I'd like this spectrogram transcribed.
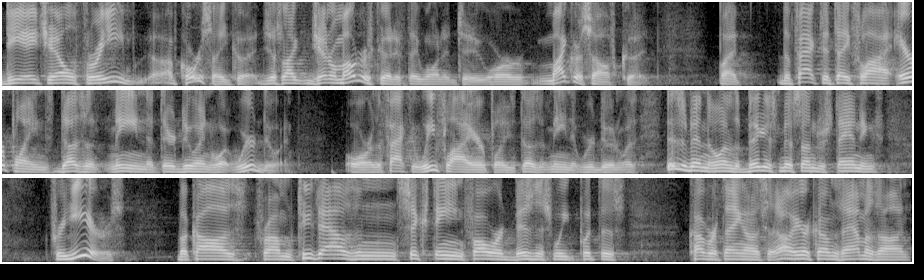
DHL3? Of course they could, just like General Motors could if they wanted to, or Microsoft could. But the fact that they fly airplanes doesn't mean that they're doing what we're doing. Or the fact that we fly airplanes doesn't mean that we're doing what. This has been one of the biggest misunderstandings for years because from 2016 forward, Business Week put this cover thing on and said, oh, here comes Amazon.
